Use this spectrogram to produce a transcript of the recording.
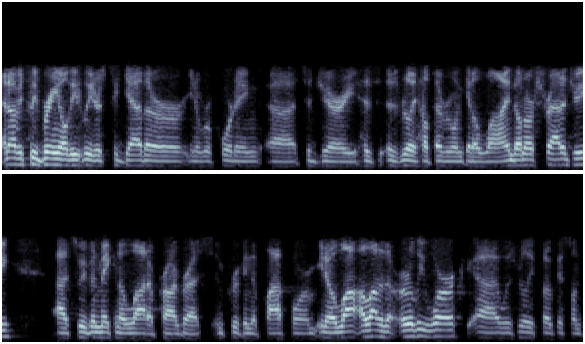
And obviously, bringing all these leaders together, you know, reporting uh, to Jerry has really helped everyone get aligned on our strategy. Uh, so we've been making a lot of progress improving the platform. You know, a lot of the early work uh, was really focused on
